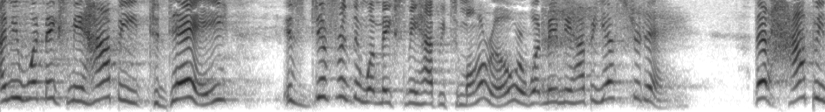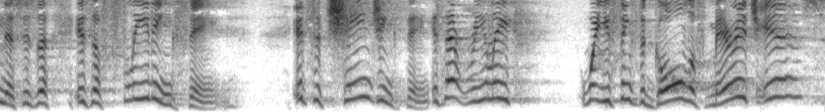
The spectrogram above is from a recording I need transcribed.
I mean, what makes me happy today is different than what makes me happy tomorrow or what made me happy yesterday. That happiness is a, is a fleeting thing. It's a changing thing. Is that really what you think the goal of marriage is?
